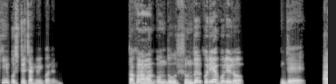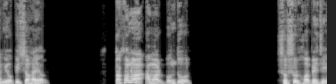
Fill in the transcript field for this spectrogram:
কি পুষ্টে চাকরি করেন? তখন আমার বন্ধু সুন্দর করিয়া বলিল যে, আমি অফিস সহায়ক। তখনও আমার বন্ধুর শ্বশুর হবে যে,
